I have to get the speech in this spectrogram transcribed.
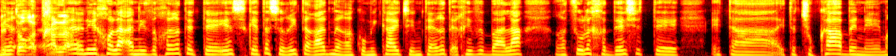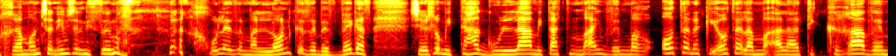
בתור התחלה. אני יכולה, אני זוכרת את, אה, יש קטע של ריטה רדנר, הקומיקאית, שהיא מתארת איך היא ובעלה רצו לחדש את, את, ה, את התשוקה ביניהם, אחרי המון שנים של נישואים. אז הלכו לאיזה מלון כזה בווגאס, שיש לו מיטה עגולה, מיטת מים ומראות ענקיות על, המ, על התקרה, והם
